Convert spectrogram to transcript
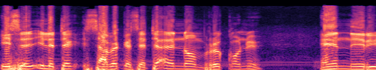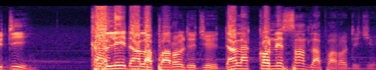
Il, savait que c'était un homme reconnu, un érudit, calé dans la parole de Dieu, dans la connaissance de la parole de Dieu.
